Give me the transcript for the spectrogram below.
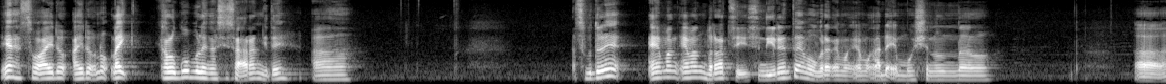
ya yeah, so I don't I don't know. Like kalau gue boleh ngasih saran gitu ya uh, sebetulnya emang emang berat sih. Sendirian tuh emang berat emang emang ada emotional uh,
